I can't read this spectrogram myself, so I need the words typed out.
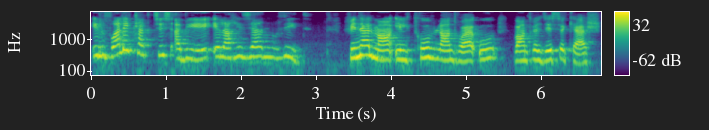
Il voit les cactus habillés et la rizière vide. Finalement, il trouve l'endroit où Vendredi se cache.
